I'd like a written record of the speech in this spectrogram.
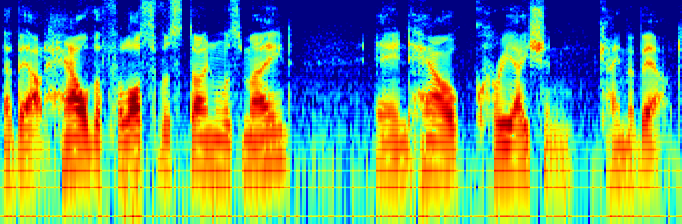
about how the philosopher's stone was made and how creation came about.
